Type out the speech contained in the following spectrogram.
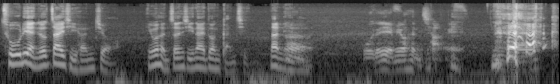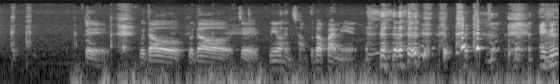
初恋就在一起很久，因为很珍惜那一段感情。那你呢？我的也没有很长哎。对，不到不到，对，没有很长，不到半年。哎哥，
